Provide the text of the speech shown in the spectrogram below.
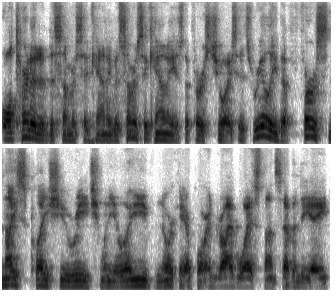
alternative to Somerset County, but Somerset County is the first choice. It's really the first nice place you reach when you leave Newark Airport and drive west on 78.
